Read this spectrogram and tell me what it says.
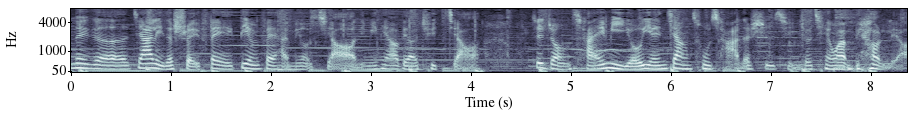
那个家里的水费、电费还没有交，你明天要不要去交？这种柴米油盐酱醋茶的事情，就千万不要聊，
